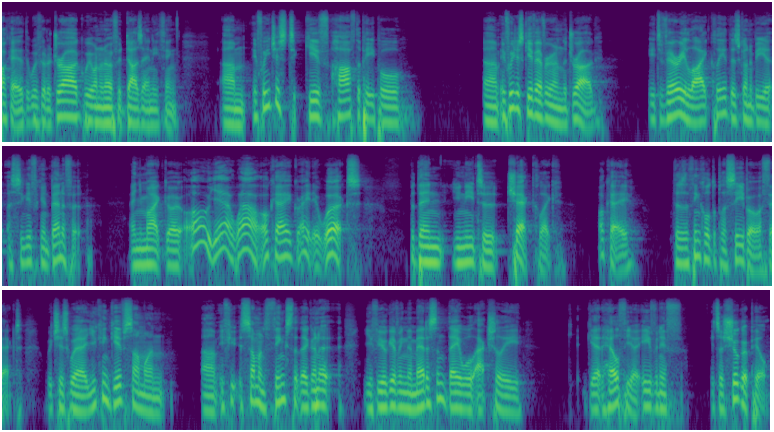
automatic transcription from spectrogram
okay, we've got a drug, we want to know if it does anything. Um, if we just give half the people, um, if we just give everyone the drug, it's very likely there's going to be a, a, significant benefit. And you might go, oh, yeah, wow, okay, great, it works. But then you need to check, like, okay, there's a thing called the placebo effect, which is where you can give someone, um, if, you, if someone thinks that they're going to, if you're giving them medicine, they will actually get healthier, even if it's a sugar pill.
